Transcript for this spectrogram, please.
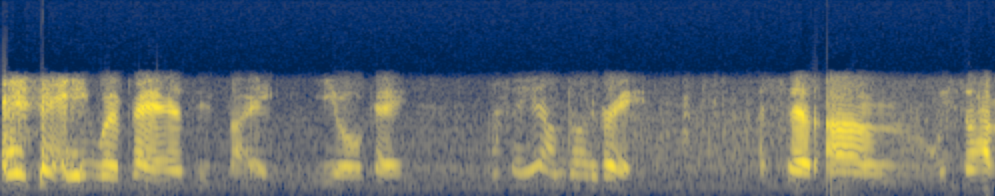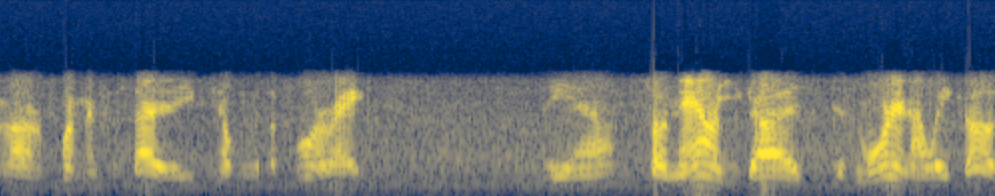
he went past. He's like, "You okay?" I said, "Yeah, I'm doing great." I said, um, we still have our appointment for Saturday. You can help me with the floor, right? Yeah. So now, you guys, this morning I wake up,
